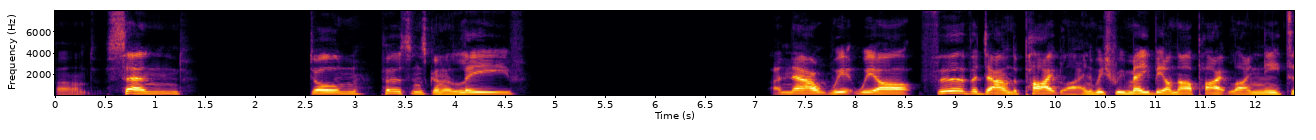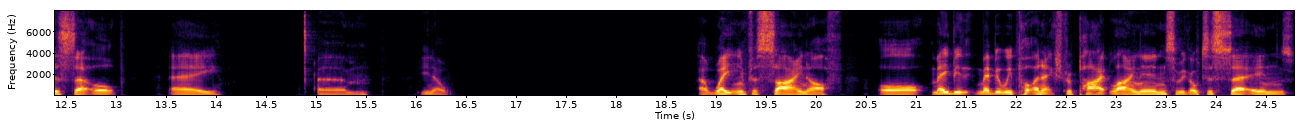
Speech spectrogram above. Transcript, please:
And send. Done. Person's going to leave. And now we, we are further down the pipeline, which we may be on our pipeline, need to set up a, um, you know, a waiting for sign off or maybe maybe we put an extra pipeline in so we go to settings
